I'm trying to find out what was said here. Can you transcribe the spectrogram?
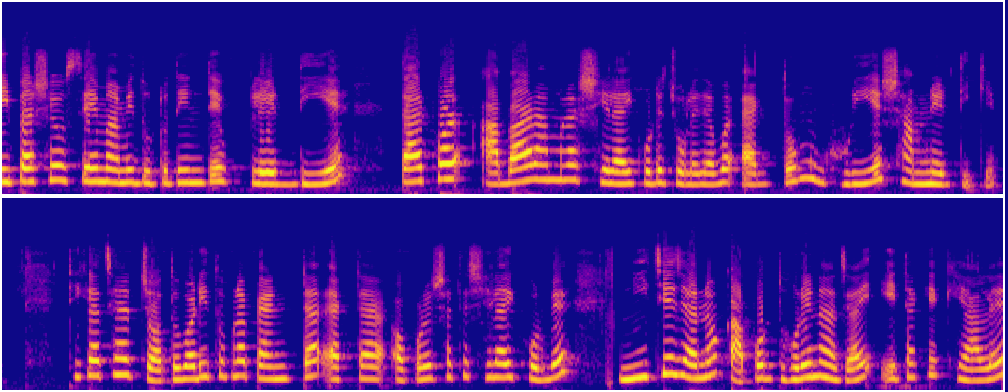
এই পাশেও সেম আমি দুটো তিনটে প্লেট দিয়ে তারপর আবার আমরা সেলাই করে চলে যাব একদম ঘুরিয়ে সামনের দিকে। ঠিক আছে, আর যতবারই তোমরা প্যান্টটা একটা অপরের সাথে সেলাই করবে, নিচে যেন কাপড় ধরে না যায়, এটাকে খেয়ালে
